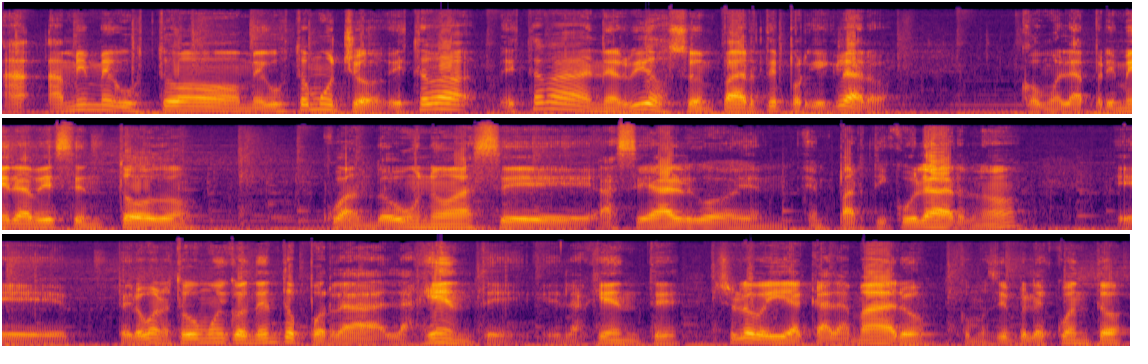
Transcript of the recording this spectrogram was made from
A, a, mí me gustó, me gustó mucho. Estaba, estaba nervioso en parte porque, claro, como la primera vez en todo, cuando uno hace, hace algo en, en particular, ¿no? Eh, pero bueno, estuve muy contento por la, la, gente, la gente. Yo lo veía a Calamaro, como siempre les cuento,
